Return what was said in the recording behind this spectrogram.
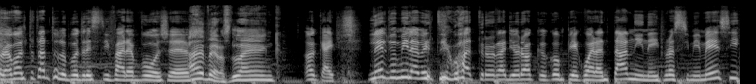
Una volta tanto lo potresti fare a voce. Ah, è vero, slang. Ok, nel 2024 Radio Rock compie 40 anni nei prossimi mesi.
